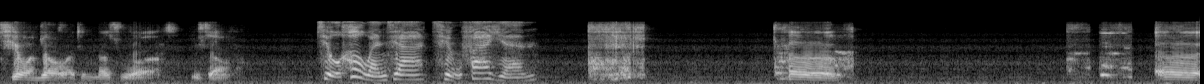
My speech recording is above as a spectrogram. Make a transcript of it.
七号玩家我还听不太出来，就这样。九号玩家请发言。呃，呃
